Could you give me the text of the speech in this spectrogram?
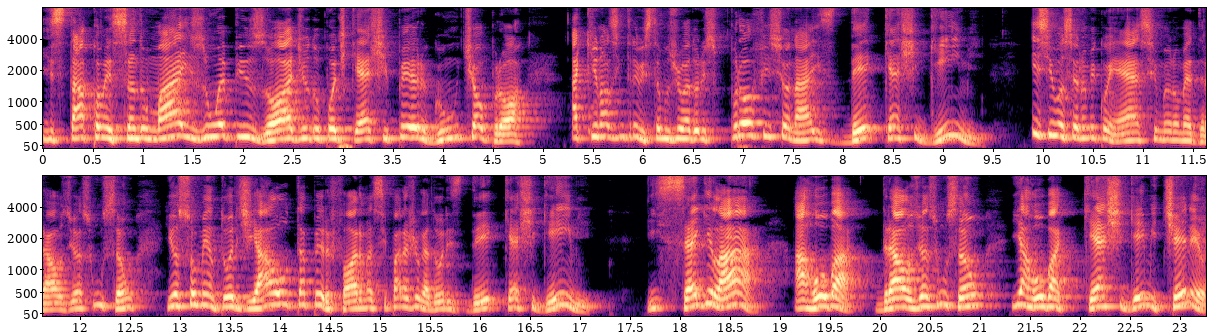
Está começando mais um episódio do podcast Pergunte ao Pro. Aqui nós entrevistamos jogadores profissionais de cash game. E se você não me conhece, meu nome é Drauzio Assunção e eu sou mentor de alta performance para jogadores de cash game. E segue lá, arroba Drauzio Assunção e arroba Cash Game Channel.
